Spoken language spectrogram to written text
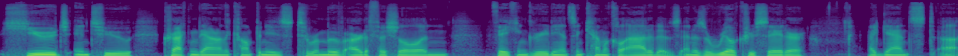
huge into cracking down on the companies to remove artificial and fake ingredients and chemical additives and is a real crusader against uh,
